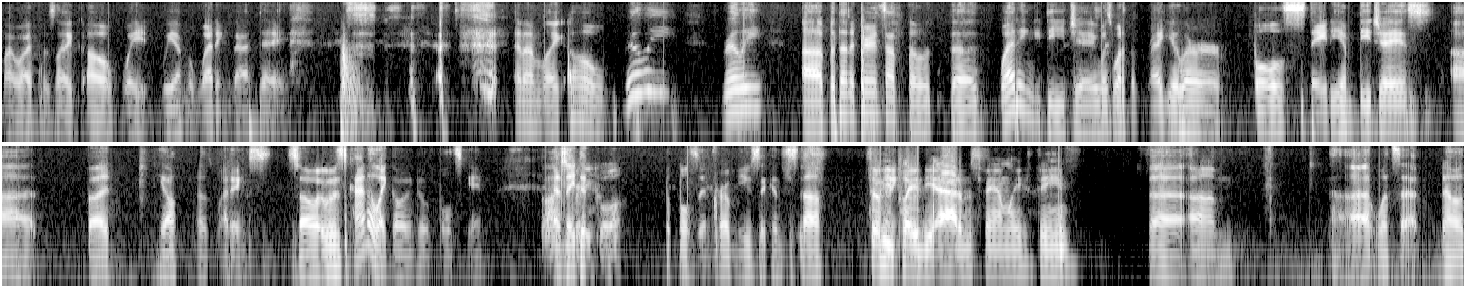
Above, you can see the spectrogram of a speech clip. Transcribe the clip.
my wife was like, "Oh, wait, we have a wedding that day," and I'm like, "Oh, really, really?" Uh, but then it turns out the the wedding DJ was one of the regular Bulls stadium DJs, uh, but he also does weddings, so it was kind of like going to a Bulls game Well, And they pretty did- cool. the Bulls intro music and stuff. So he played the Addams Family theme. The um, uh, what's that? No,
